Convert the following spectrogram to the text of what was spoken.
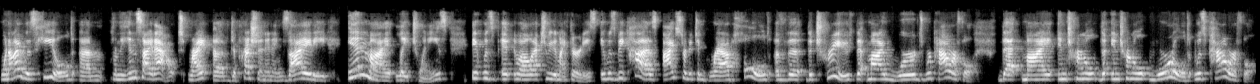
when I was healed um, from the inside out, right, of depression and anxiety in my late 20s, it was, it, well, actually in my 30s, it was because I started to grab hold of the, the truth that my words were powerful, that my internal, the internal world was powerful.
